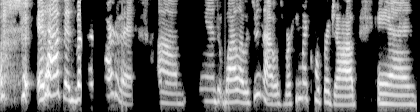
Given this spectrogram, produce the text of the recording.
it happens, but that's part of it. Um, and while I was doing that, I was working my corporate job and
